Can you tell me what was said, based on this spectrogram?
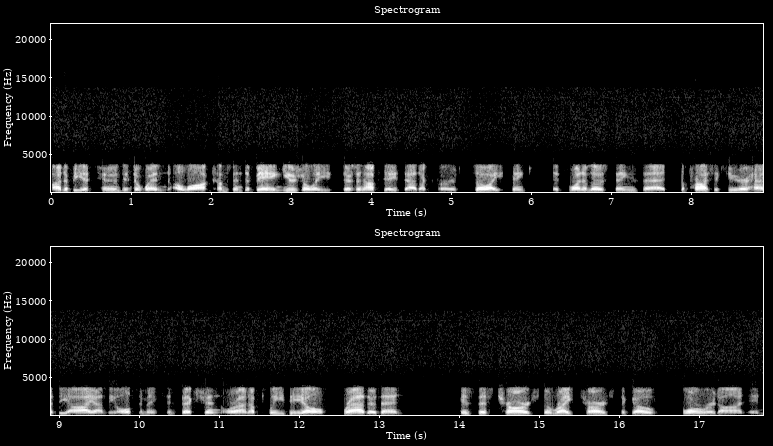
ought to be attuned into when a law comes into being. Usually there's an update that occurs. So I think it's one of those things that the prosecutor had the eye on the ultimate conviction or on a plea deal rather than is this charge the right charge to go forward on in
